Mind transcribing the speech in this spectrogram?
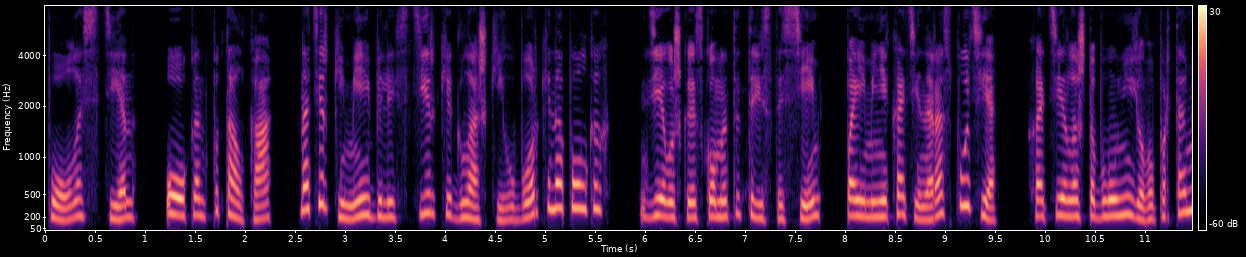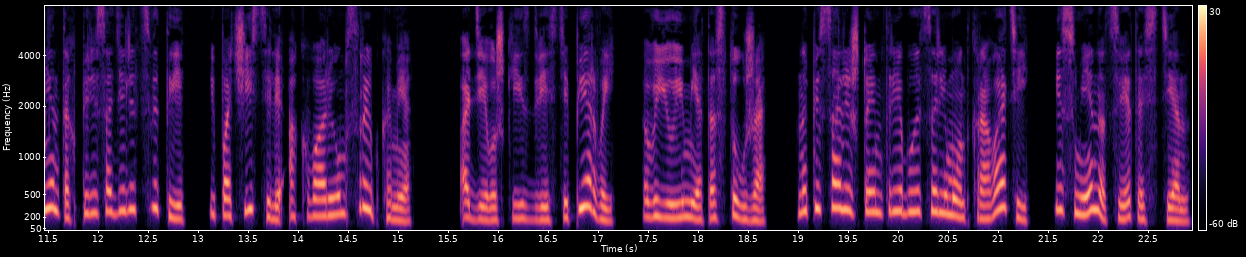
пола, стен, окон, потолка, натирки мебели, стирки, глажки и уборки на полках, девушка из комнаты 307 по имени Катина Распутья хотела, чтобы у нее в апартаментах пересадили цветы и почистили аквариум с рыбками. А девушки из 201 в Юимета Стужа написали, что им требуется ремонт кроватей и смена цвета стен.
